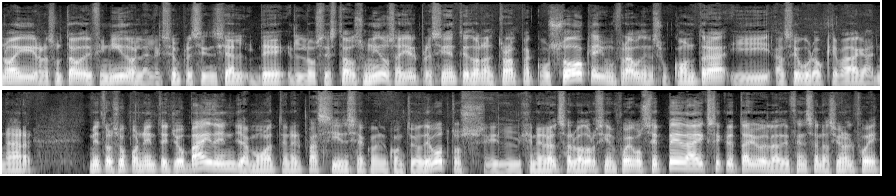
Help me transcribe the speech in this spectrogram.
no hay resultado definido en la elección presidencial de los Estados Unidos. Ayer el presidente Donald Trump acusó que hay un fraude en su contra y aseguró que va a ganar, mientras su oponente Joe Biden llamó a tener paciencia con el conteo de votos. El general Salvador Cienfuegos Cepeda, exsecretario de la Defensa Nacional, fue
